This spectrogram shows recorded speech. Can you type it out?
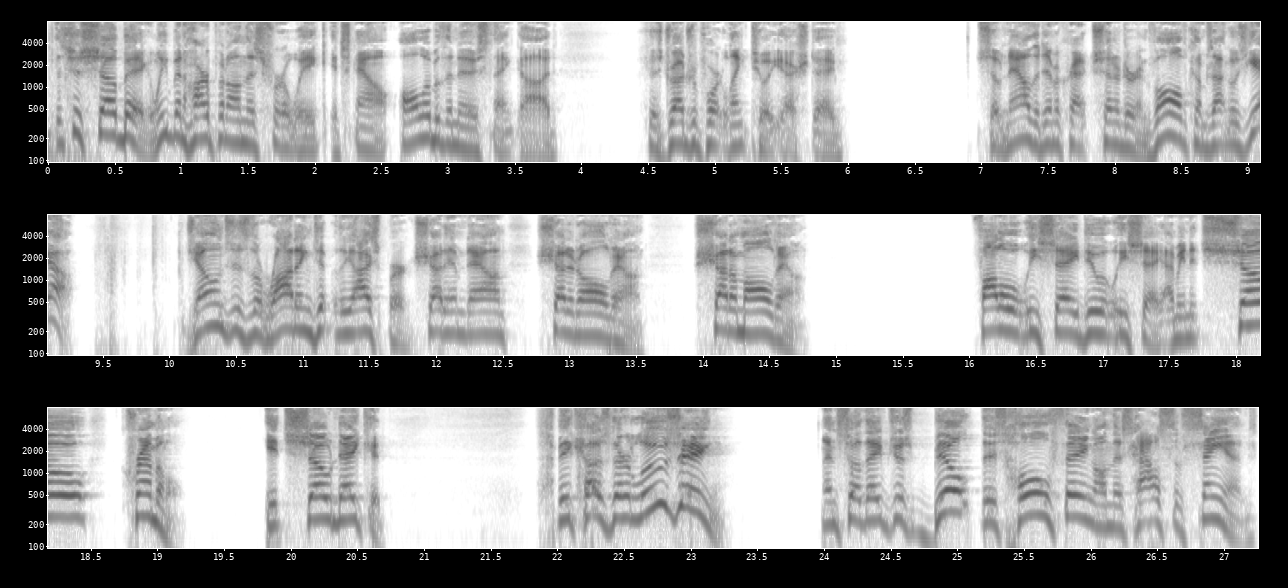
This is so big, we've been harping on this for a week. It's now all over the news, thank God, because Drudge Report linked to it yesterday. So now the Democratic senator involved comes out and goes, "Yeah, Jones is the rotting tip of the iceberg. Shut him down. Shut it all down. Shut them all down. Follow what we say. Do what we say." I mean, it's so criminal. It's so naked because they're losing. And so they've just built this whole thing on this house of sand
